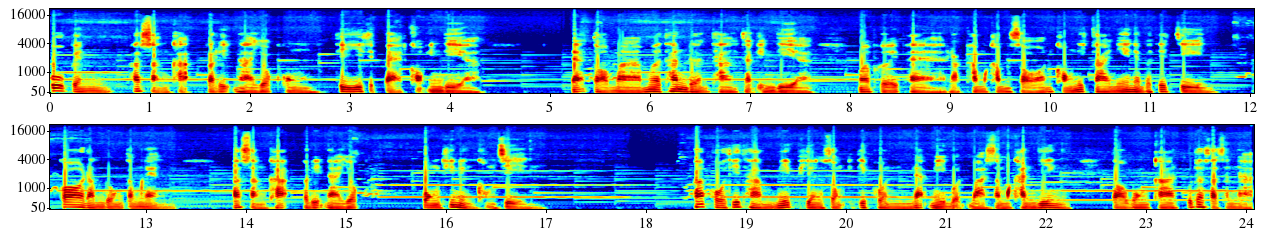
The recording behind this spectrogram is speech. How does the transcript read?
ผู้เป็นพระสังฆปรินายกองค์ที่ 28 ของอินเดีย และต่อมาเมื่อท่านเดินทางจากอินเดีย มาเผยแผ่หลักธรรมคำสอนของนิกายนี้ในประเทศจีน ก็ดำรงตำแหน่งพระสังฆปรินายกองค์ที่หนึ่งของจีน พระโพธิธรรมมิเพียงทรงอิทธิพล และมีบทบาทสำคัญยิ่ง ต่อวงการพุทธศาสนา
